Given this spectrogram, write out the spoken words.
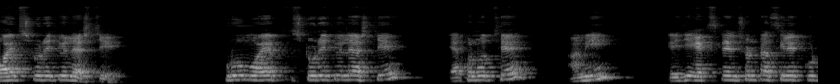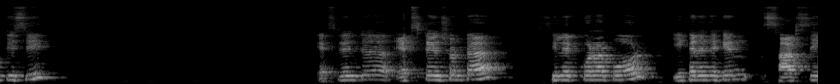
ওয়েব স্টোরে চলে আসছে। ক্রোম ওয়েব স্টোরে চলে আসছে। এখন হচ্ছে আমি এই যে এক্সটেনশনটা সিলেক্ট করতেছি। এক্সটেনশনটা সিলেক্ট করার পর এখানে দেখেন সার্চে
